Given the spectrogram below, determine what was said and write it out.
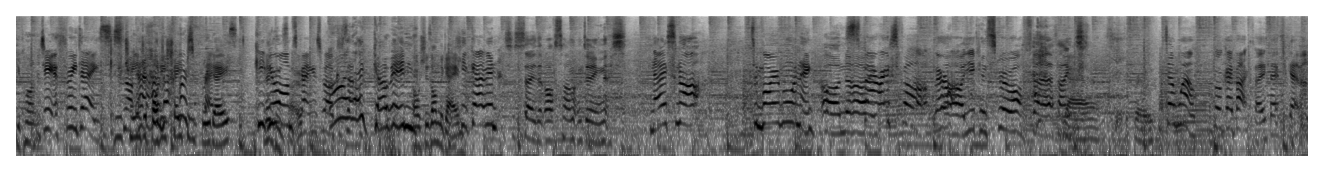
You can't. Vegeta, three days. Can you It's change your body shape in three days? Keep your arms so. going as well. Oh, they're going. Oh, she's on the game. Keep going. This is so the last time I'm doing this. No, it's not. Tomorrow morning. Oh no. Sparrow Spa. We're Oh, off. you can screw off there, thanks. I've done well. Gotta go back though, don't forget that.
